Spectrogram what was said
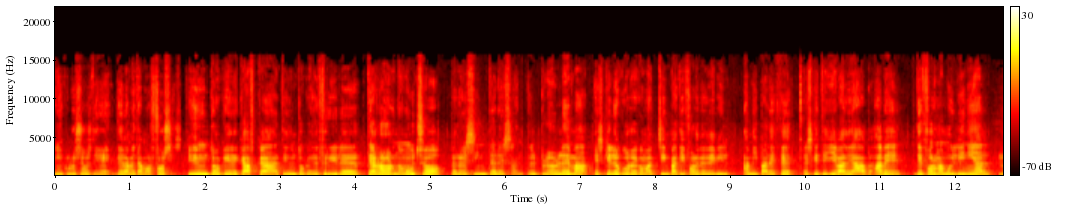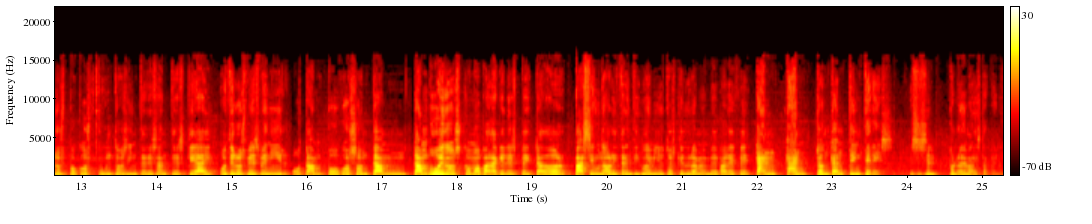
incluso os diré, de la metamorfosis. Tiene un toque de Kafka, tiene un toque de thriller, terror no mucho, pero es interesante. El problema es que le ocurre como a Sympathy for the Devil, a mi parecer. Es que te lleva de A a B de forma muy lineal, los pocos puntos interesantes que hay, o te los ves venir, o tampoco son tan, tan buenos como para que el espectador pase una hora y 39 minutos que dura, me, parece, tan, tan, con tanto interés. Ese es el problema de esta película.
